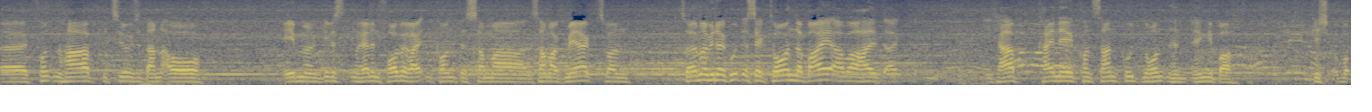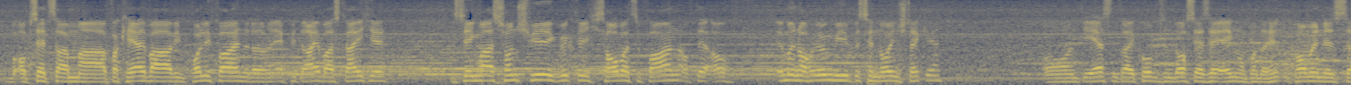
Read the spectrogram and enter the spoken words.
äh, gefunden habe, beziehungsweise dann auch eben ein gewissen Rennen vorbereiten konnte. Das haben wir, das haben wir gemerkt. Es waren zwar immer wieder gute Sektoren dabei, aber halt äh, ich habe keine konstant guten Runden hingebracht. Ob es jetzt am äh, Verkehr war wie im Qualifying oder im FP3 war das gleiche. Deswegen war es schon schwierig, wirklich sauber zu fahren, auf der auf immer noch irgendwie ein bisschen neuen Strecke. Und die ersten drei Kurven sind doch sehr, sehr eng und von da hinten kommen ist äh,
